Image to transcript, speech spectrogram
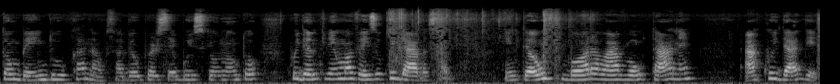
tão bem do canal, sabe? Eu percebo isso que eu não tô cuidando que nem uma vez eu cuidava, sabe? Então, bora lá voltar, né, a cuidar dele.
